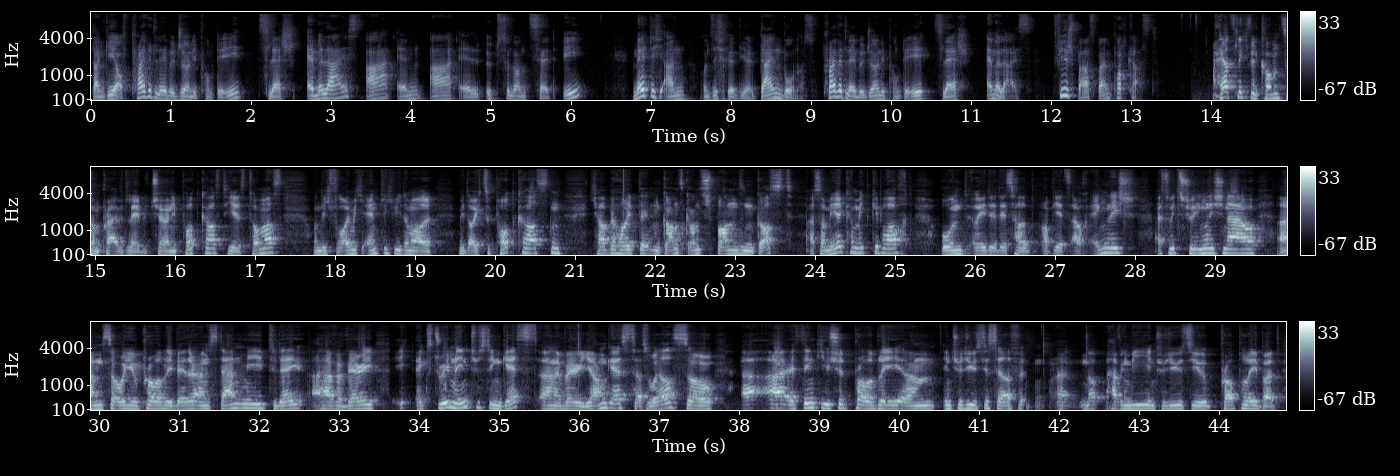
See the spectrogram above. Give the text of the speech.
dann geh auf privatelabeljourney.de slash analyze, A-M-A-L-Y-Z-E, melde dich an und sichere dir deinen Bonus. privatelabeljourney.de slash analyze. Viel Spaß beim Podcast. Herzlich willkommen zum Private Label Journey Podcast. Hier ist Thomas und ich freue mich endlich wieder mal mit euch zu podcasten. Ich habe heute einen ganz, ganz spannenden Gast aus Amerika mitgebracht und rede deshalb ab jetzt auch Englisch. I switch to English now, um, so you probably better understand me. Today I have a very extremely interesting guest and a very young guest as well. So uh, I think you should probably um, introduce yourself, uh, not having me introduce you properly, but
